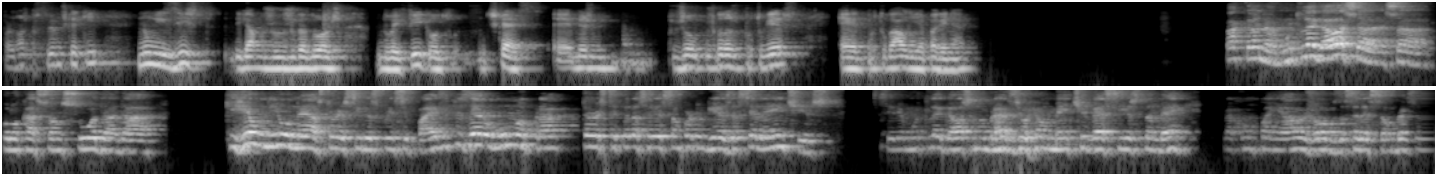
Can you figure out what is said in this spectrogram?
para nós percebermos que aqui não existe, digamos, os jogadores do Benfica, ou esquece, é mesmo os jogadores portugueses, é de Portugal e é para ganhar. Bacana, muito legal essa, essa colocação sua da, da que reuniu né, as torcidas principais e fizeram uma para torcer pela seleção portuguesa. Excelente isso. Seria muito legal se no Brasil realmente tivesse isso também, para acompanhar os jogos da seleção brasileira.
